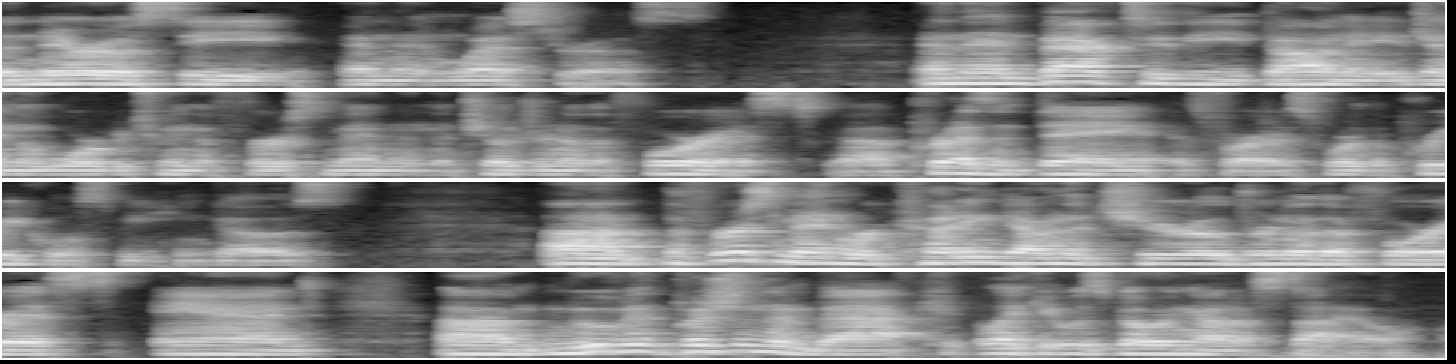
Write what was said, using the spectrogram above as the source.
the Narrow Sea, and then Westeros. And then back to the Dawn Age and the war between the First Men and the Children of the Forest, uh, present day, as far as for the prequel speaking goes. Um, the First Men were cutting down the Children of the Forest and um, moving, pushing them back like it was going out of style.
